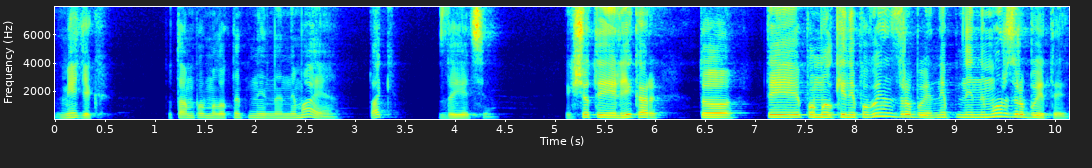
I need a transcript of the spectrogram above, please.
медик, то там помилок не, не, не- немає. Так? Здається. Якщо ти лікар, то ти помилки не повинен зробити, не, не, не можеш зробити.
